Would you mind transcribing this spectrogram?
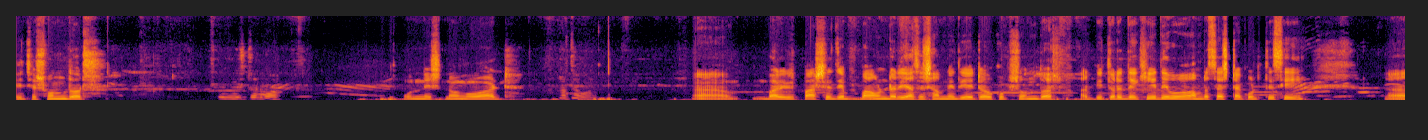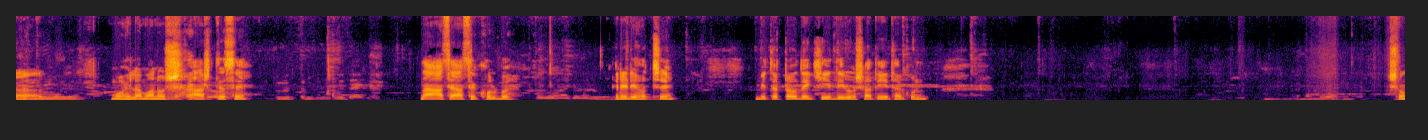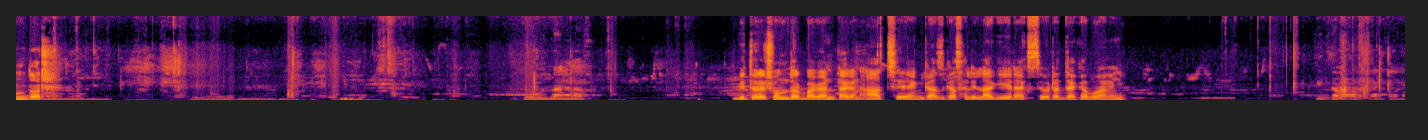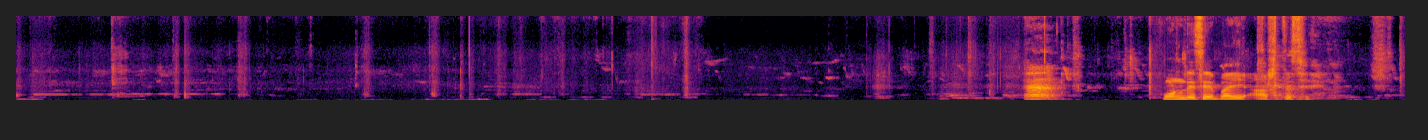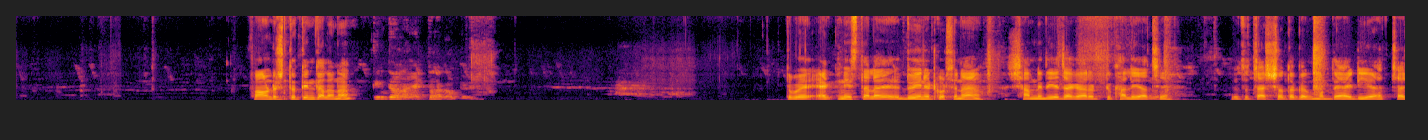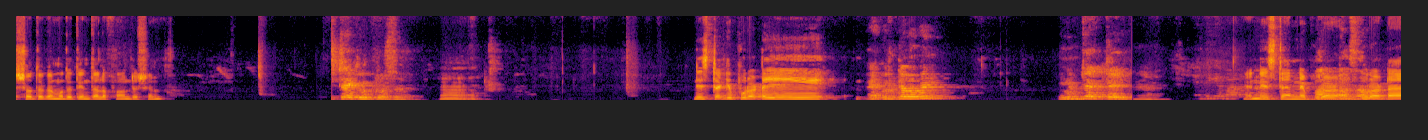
এই যে সুন্দর উনিশ নং ওয়ার্ড। আচ্ছা বাড়ির পাশে যে বাউন্ডারি আছে সামনে দিয়ে এটাও খুব সুন্দর। আর ভিতরে দেখিয়ে দেব আমরা চেষ্টা করতেছি। মহিলা। মানুষ আসতেছে। না আছে আছে খুলবে। রেডি হচ্ছে। ভিতরটাও দেখিয়ে দিব সাথেই থাকুন। সুন্দর। ভিতরে সুন্দর বাগান টাগান আছে গাছগাছালি লাগিয়ে রাখছে ওটা দেখাবো আমি। হ্যাঁ। ফোন দিছে ভাই আসতেছে। ফাউন্ডেশন তো তিনতলা না? তিনতলা একতলা কমপ্লিট তবে এক নিচতলায় দুই ইউনিট করছে না? সামনে দিয়ে জায়গা আর একটু খালি আছে। যেহেতু চার শতকের মধ্যে আইডিয়া চার শতকের মধ্যে তিনতলা ফাউন্ডেশন হুম। নিচটা কি পুরাটাই হ্যাঁ। নিচটা এমনি পুরা পুরাটা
